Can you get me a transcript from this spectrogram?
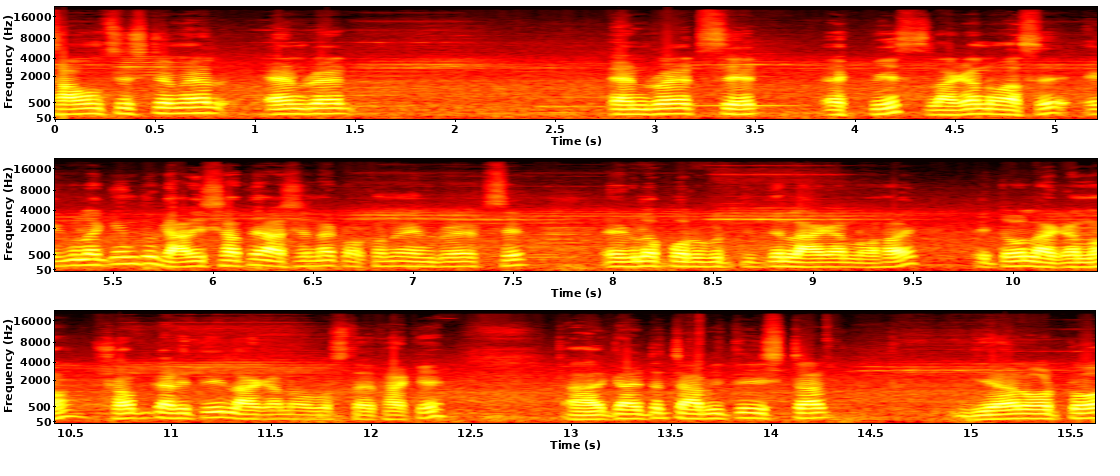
সাউন্ড সিস্টেমের অ্যান্ড্রয়েড অ্যান্ড্রয়েড সেট এক পিস লাগানো আছে। এগুলো কিন্তু গাড়ির সাথে আসে না, কখনো অ্যান্ড্রয়েড সেট এগুলো পরবর্তীতে লাগানো হয়। এটাও লাগানো, সব গাড়িতেই লাগানো অবস্থায় থাকে। আর গাড়িটা চাবিতে স্টার গিয়ার অটো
